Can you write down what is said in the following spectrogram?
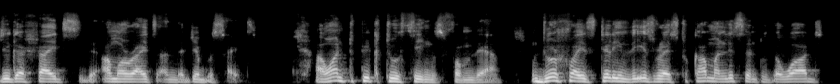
Girgashites, the Amorites, and the Jebusites. I want to pick two things from there. Joshua is telling the Israelites to come and listen to the words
